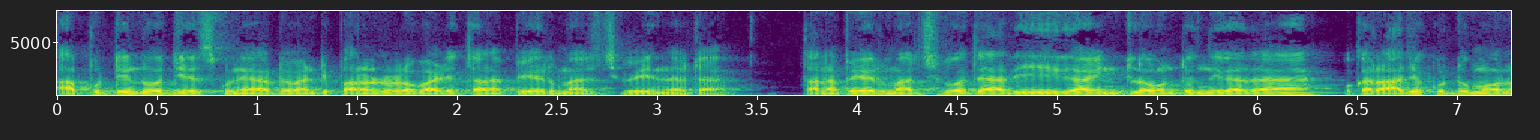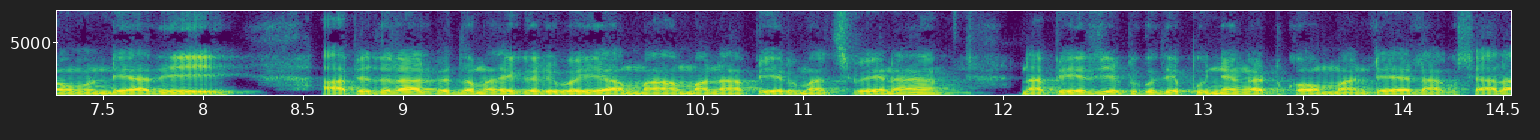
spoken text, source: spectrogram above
ఆ పుట్టినరోజు చేసుకునేటువంటి పనులలో పడి తన పేరు మర్చిపోయిందట. తన పేరు మర్చిపోతే అది ఈగ ఇంట్లో ఉంటుంది కదా ఒక రాజకుటుంబంలో ఉండి అది ఆ పెద్దరాలు పెద్దమ్మ దగ్గరికి పోయి అమ్మ అమ్మ నా పేరు మర్చిపోయినా నా పేరు చెప్పి కొద్దిగా పుణ్యం కట్టుకోమ్మా అంటే నాకు చాలా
